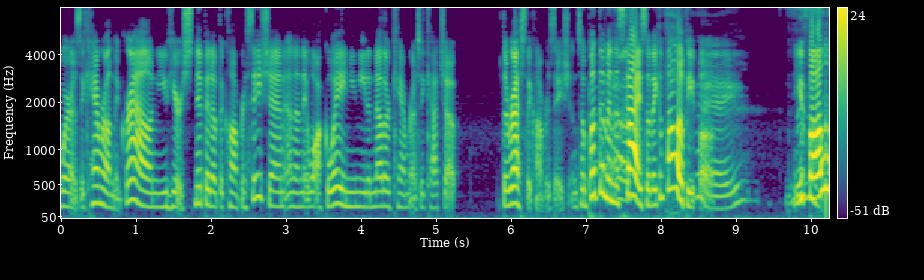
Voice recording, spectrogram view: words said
Whereas a camera on the ground, you hear a snippet of the conversation and then they walk away and you need another camera to catch up the rest of the conversation. So put them in the sky so they can follow people. You follow?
